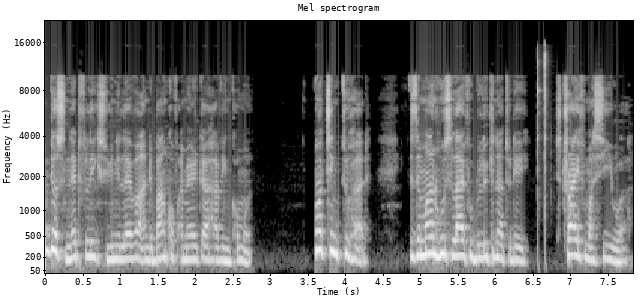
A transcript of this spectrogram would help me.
What does Netflix, Unilever, and the Bank of America have in common? Nothing too hard. It's the man whose life we'll be looking at today, Strive Masiyiwa,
